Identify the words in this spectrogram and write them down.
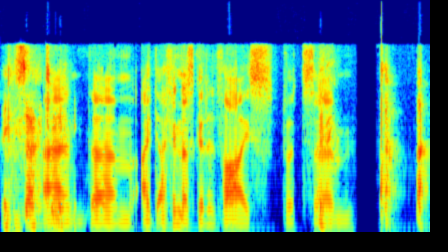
Exactly. and um, I, I think that's good advice. But um, well,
